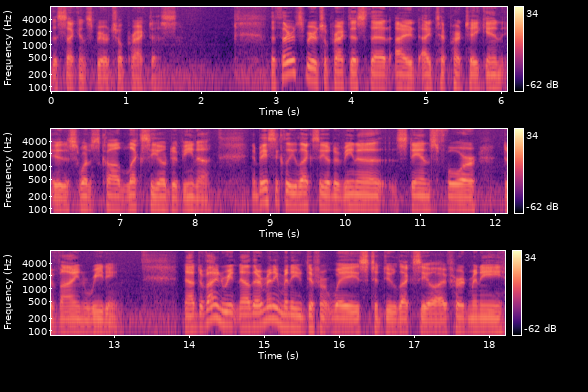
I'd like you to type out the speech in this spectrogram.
the second spiritual practice the third spiritual practice that I, I partake in is what is called Lectio Divina. And basically, Lectio Divina stands for divine reading. Now, divine read. Now, there are many, many different ways to do Lectio. I've heard many,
